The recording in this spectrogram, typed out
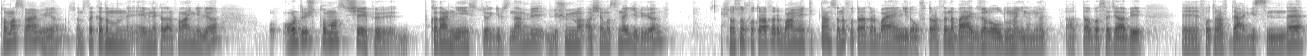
Thomas vermiyor. Sonrasında kadın bunun evine kadar falan geliyor. Orada bir şu Thomas şey yapıyor. Bu kadar niye istiyor gibisinden bir düşünme aşamasına giriyor. Sonrasında fotoğrafları banyo ettikten sonra fotoğrafları bayağı inceliyor. O fotoğrafların da bayağı güzel olduğuna inanıyor. Hatta basacağı bir e, fotoğraf dergisinde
